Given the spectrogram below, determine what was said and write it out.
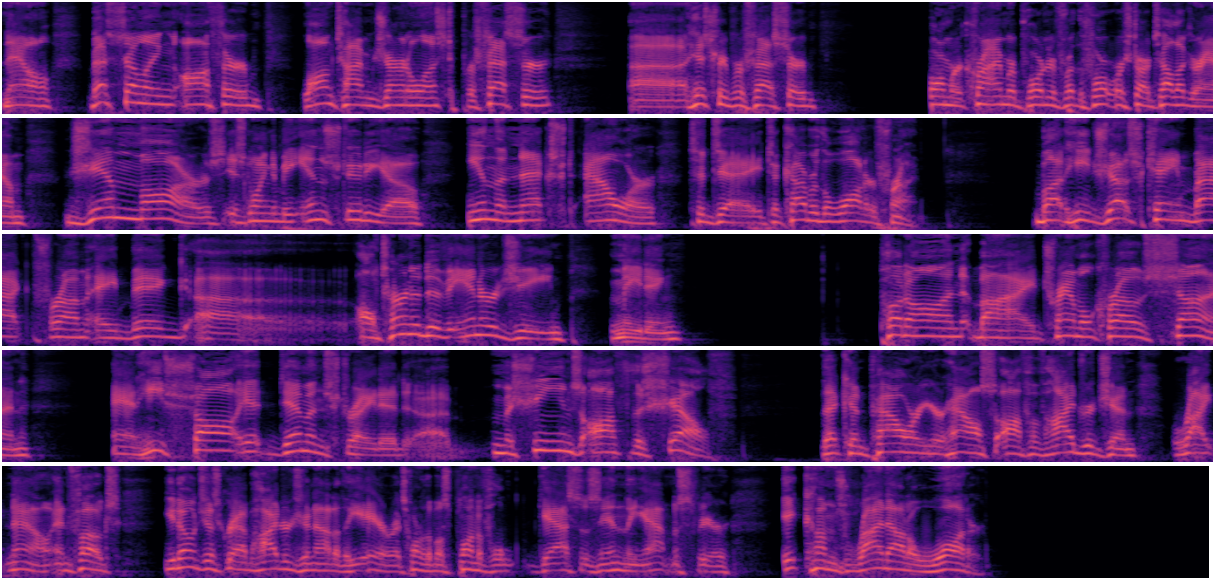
Now, best-selling author, longtime journalist, professor, uh, history professor, former crime reporter for the Fort Worth Star-Telegram, Jim Marrs is going to be in studio in the next hour today to cover the waterfront. But he just came back from a big uh, alternative energy meeting put on by Trammell Crow's son, and he saw it demonstrated, uh, machines off the shelf that can power your house off of hydrogen right now. And folks, you don't just grab hydrogen out of the air. It's one of the most plentiful gases in the atmosphere. It comes right out of water.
